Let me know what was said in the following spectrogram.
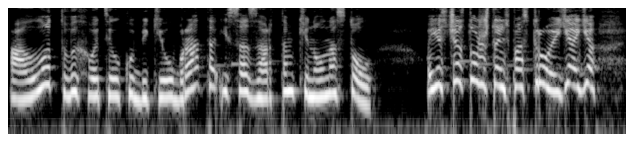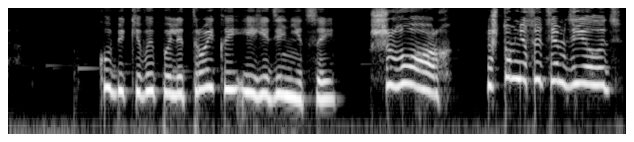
а Лот выхватил кубики у брата и с азартом кинул на стол. «А я сейчас тоже что-нибудь построю! Я, я...» Кубики выпали тройкой и единицей. «Шварх! И что мне с этим делать?»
